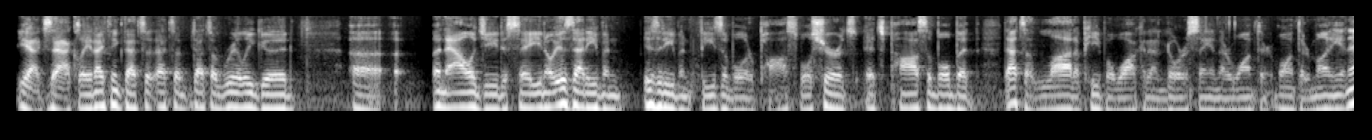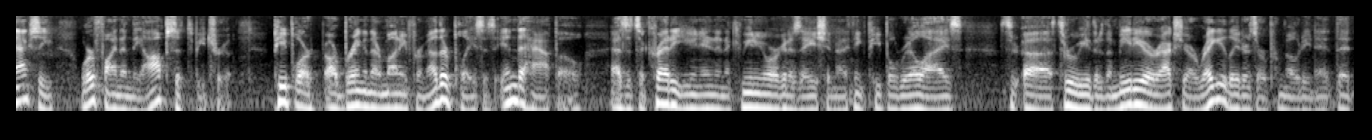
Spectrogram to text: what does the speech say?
Yeah, exactly. And I think that's a, that's a, that's a really good uh, analogy to say, you know, is that even is it even feasible or possible? Sure, it's it's possible, but that's a lot of people walking in the door saying they want their want their money, and actually, we're finding the opposite to be true. People are, are bringing their money from other places into Hapo as it's a credit union and a community organization. And I think people realize uh, through either the media or actually our regulators are promoting it that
